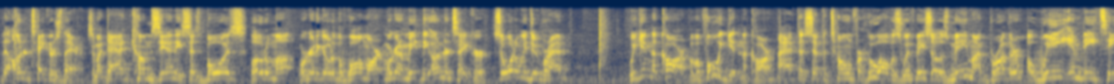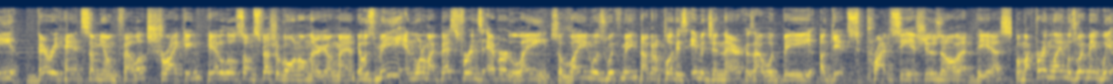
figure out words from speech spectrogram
The Undertaker's there. So my dad comes in, he says, boys, load them up. We're going to go to the Walmart and we're going to meet The Undertaker. So what do we do, Brad? We get in the car, but before we get in the car, I have to set the tone for who all was with me. So it was me, my brother, a wee MDT, very handsome young fella, striking. He had a little something special going on there, young man. It was me and one of my best friends ever, Lane. So Lane was with me. Not going to plug his image in there because that would be against privacy issues and all that BS. But my friend Lane was with me. We,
